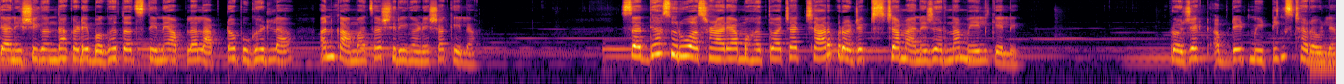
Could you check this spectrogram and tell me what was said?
त्या निशिगंधाकडे बघतच तिने आपला लॅपटॉप उघडला आणि कामाचा श्रीगणेशा केला. सध्या सुरू असणाऱ्या महत्त्वाच्या चार प्रोजेक्ट्सच्या मॅनेजरना मेल केले. प्रोजेक्ट अपडेट मीटिंग्स ठरवल्या.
